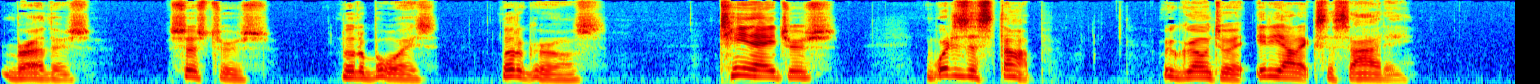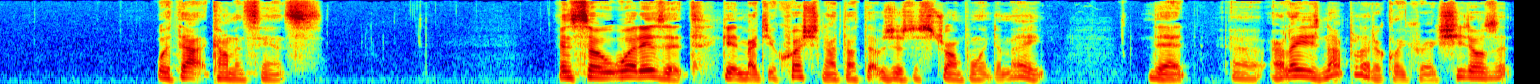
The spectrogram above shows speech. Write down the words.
brothers, sisters, little boys, little girls, teenagers. Where does this stop? We've grown to an idiotic society without common sense. And so, what is it? Getting back to your question, I thought that was just a strong point to make. That uh, Our Lady is not politically correct. She doesn't,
